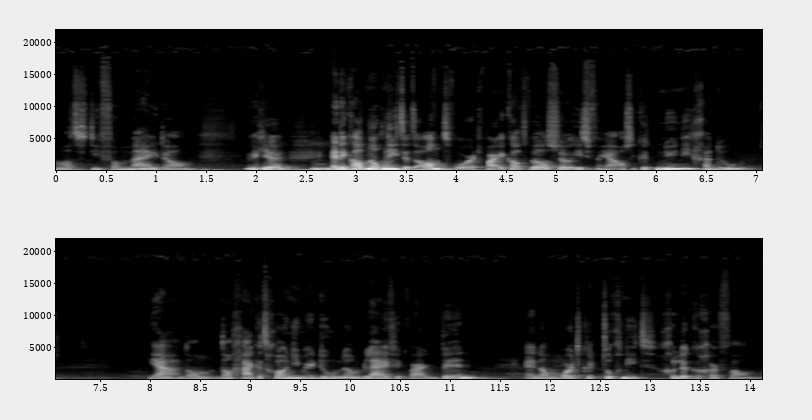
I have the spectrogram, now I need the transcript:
maar wat is die van mij dan? Weet je? En ik had nog niet het antwoord, maar ik had wel zoiets van ja, als ik het nu niet ga doen, ja, dan, dan ga ik het gewoon niet meer doen. Dan blijf ik waar ik ben en dan word ik er toch niet gelukkiger van.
